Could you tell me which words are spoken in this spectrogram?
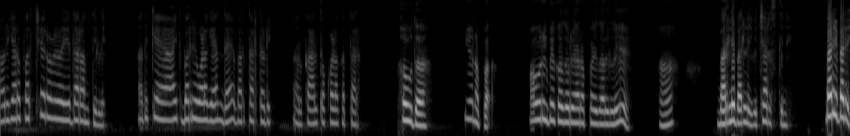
ಅವ್ರಿಗೆ ಯಾರೋ ಪರಿಚಯ ಇರೋರು ಇದಾರಂತಿಲ್ಲಿ. ಅದಕ್ಕೆ ಆಯ್ತು ಬರ್ರಿ ಒಳಗೆ ಅಂದೆ ಬರ್ತಾರೆ ತಡಿ. ಅವ್ರು ಕಾಲು ತಗೊಳಕತ್ತಾರ ಹೌದಾ? ಏನಪ್ಪ? ಅವ್ರಿಗೆ ಬೇಕಾದವ್ರು ಯಾರಪ್ಪ ಇದ್ದಾರೆ ಇಲ್ಲಿ ಹಾಂ ಬರಲಿ ಬರಲಿ ವಿಚಾರಿಸ್ತೀನಿ. ಬರ್ರಿ ಬರ್ರಿ.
